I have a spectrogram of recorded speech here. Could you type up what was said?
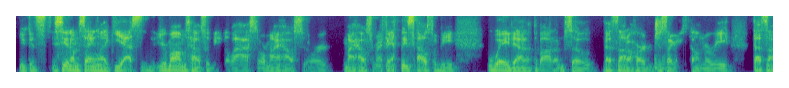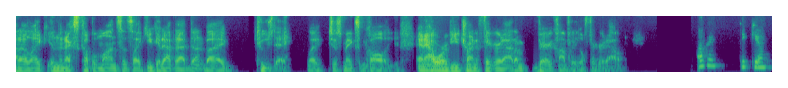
you could see what I'm saying. Like, yes, your mom's house would be the last, or my house, or my house, or my family's house would be way down at the bottom. So that's not a hard. Just like I was telling Marie, that's not a like in the next couple months. It's like you could have that done by Tuesday. Like, just make some call. An hour of you trying to figure it out. I'm very confident you'll figure it out. Okay, thank you.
